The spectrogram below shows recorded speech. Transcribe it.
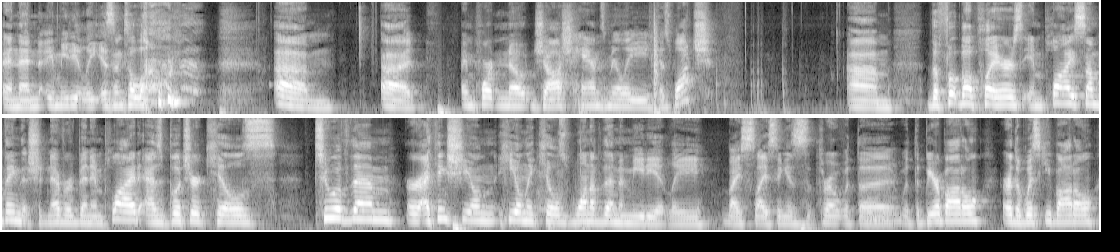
and then immediately isn't alone. um, uh, important note Josh hands Millie his watch. Um, the football players imply something that should never have been implied as Butcher kills two of them, or I think she on, he only kills one of them immediately by slicing his throat with the with the beer bottle or the whiskey bottle,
